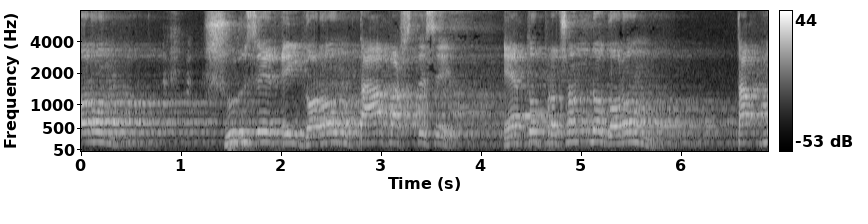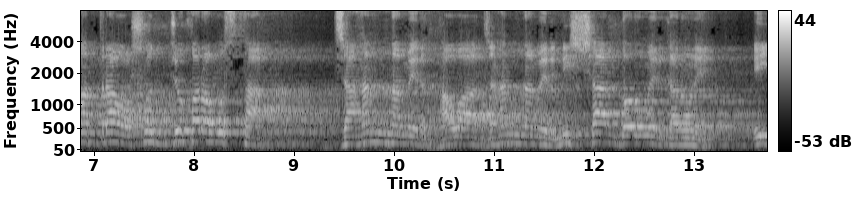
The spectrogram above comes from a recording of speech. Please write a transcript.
গরম, সূর্যের এই গরম তাপ আসতেছে, এত প্রচণ্ড গরম তাপমাত্রা অসহ্যকর অবস্থা জাহান নামের হাওয়া জাহান নামের নিঃশ্বাস গরমের কারণে এই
